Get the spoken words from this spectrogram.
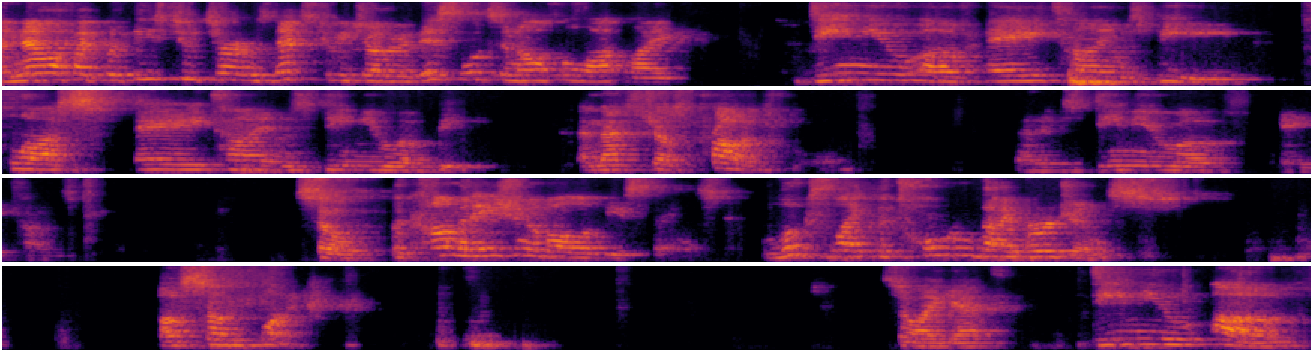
And now if I put these two terms next to each other, this looks an awful lot like d mu of A times B plus A times d mu of B. And that's just product rule. That is d mu of A times B. So the combination of all of these things looks like the total divergence of some quantity. So I get d mu of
